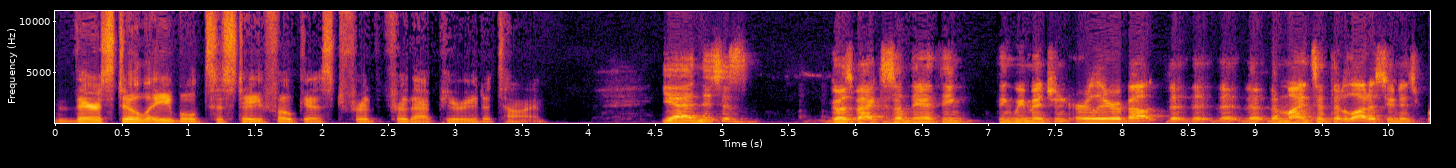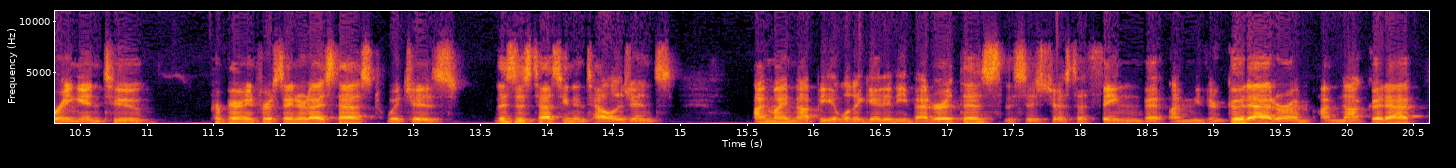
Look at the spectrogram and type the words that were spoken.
they're still able to stay focused for for that period of time. Yeah, and this is goes back to something I think think we mentioned earlier about the the the, the mindset that a lot of students bring into preparing for a standardized test, which is this is testing intelligence. I might not be able to get any better at this. This is just a thing that I'm either good at or I'm, I'm not good at.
